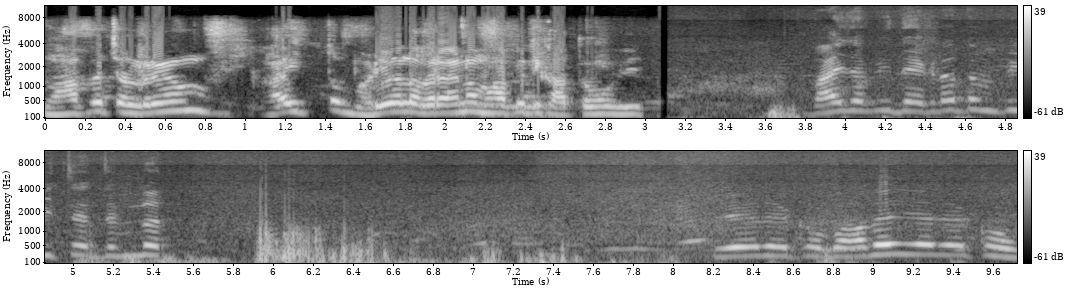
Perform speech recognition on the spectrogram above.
वहाँ पे चल रहे हैं हम। भाई तो बढ़िया लग रहा है ना, वहाँ पे दिखाता हूँ अभी। भाई, जब देख रहा तुम पीछे जन्नत ये देखो, बाबे, ये देखो।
